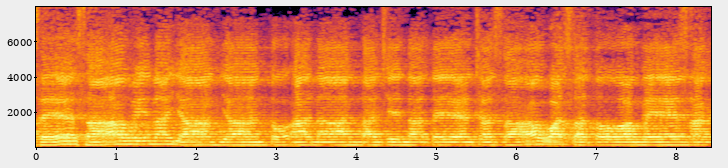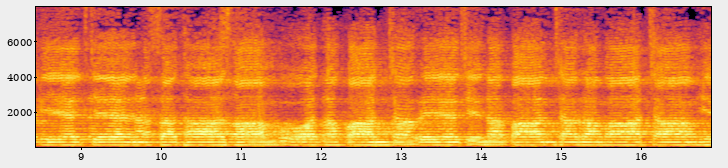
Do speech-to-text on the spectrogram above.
เสสาวินายางยานโตอนันตชินเตชะสาวัสโตเมสเกเจนะสัทาสามบุตปัญชเรชินปัญชรมาชางหิ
